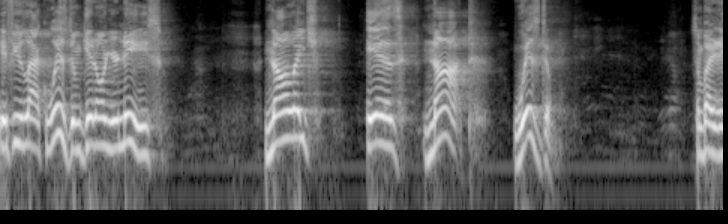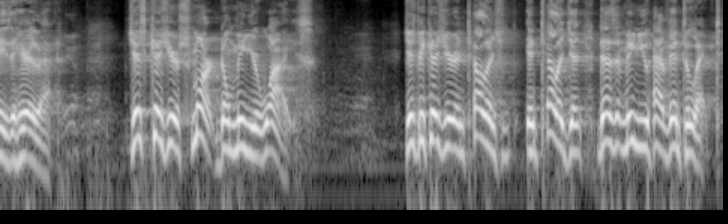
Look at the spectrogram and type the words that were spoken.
If you lack wisdom, get on your knees. Knowledge is not wisdom. Somebody needs to hear that. Just because you're smart don't mean you're wise. Just because you're intelligent, intelligent doesn't mean you have intellect.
